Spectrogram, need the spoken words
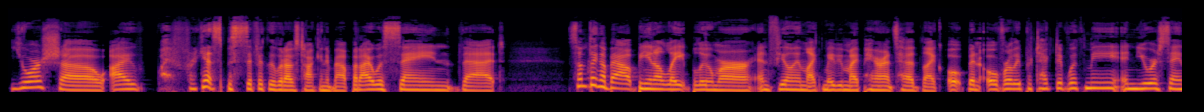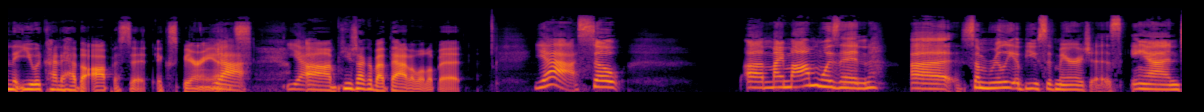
your show, I, I forget specifically what I was talking about, but I was saying that something about being a late bloomer and feeling like maybe my parents had like o- been overly protective with me. And you were saying that you would kind of have the opposite experience. Yeah. Yeah. Um, can you talk about that a little bit? Yeah. So uh, my mom was in uh, some really abusive marriages. And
